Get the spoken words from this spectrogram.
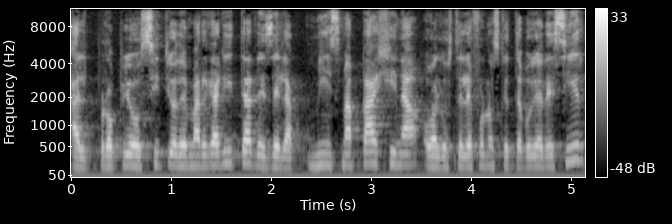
al propio sitio de Margarita desde la misma página o a los teléfonos que te voy a decir,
